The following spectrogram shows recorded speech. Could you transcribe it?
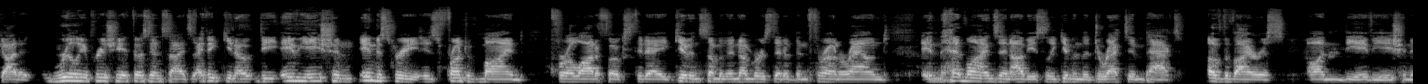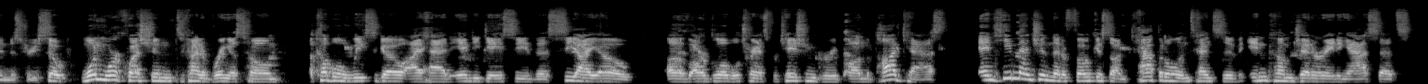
Got it. Really appreciate those insights. I think, you know, the aviation industry is front of mind for a lot of folks today, given some of the numbers that have been thrown around in the headlines and obviously given the direct impact of the virus on the aviation industry. So one more question to kind of bring us home. A couple of weeks ago, I had Andy Dacey, the CIO of our global transportation group on the podcast. And he mentioned that a focus on capital intensive income generating assets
